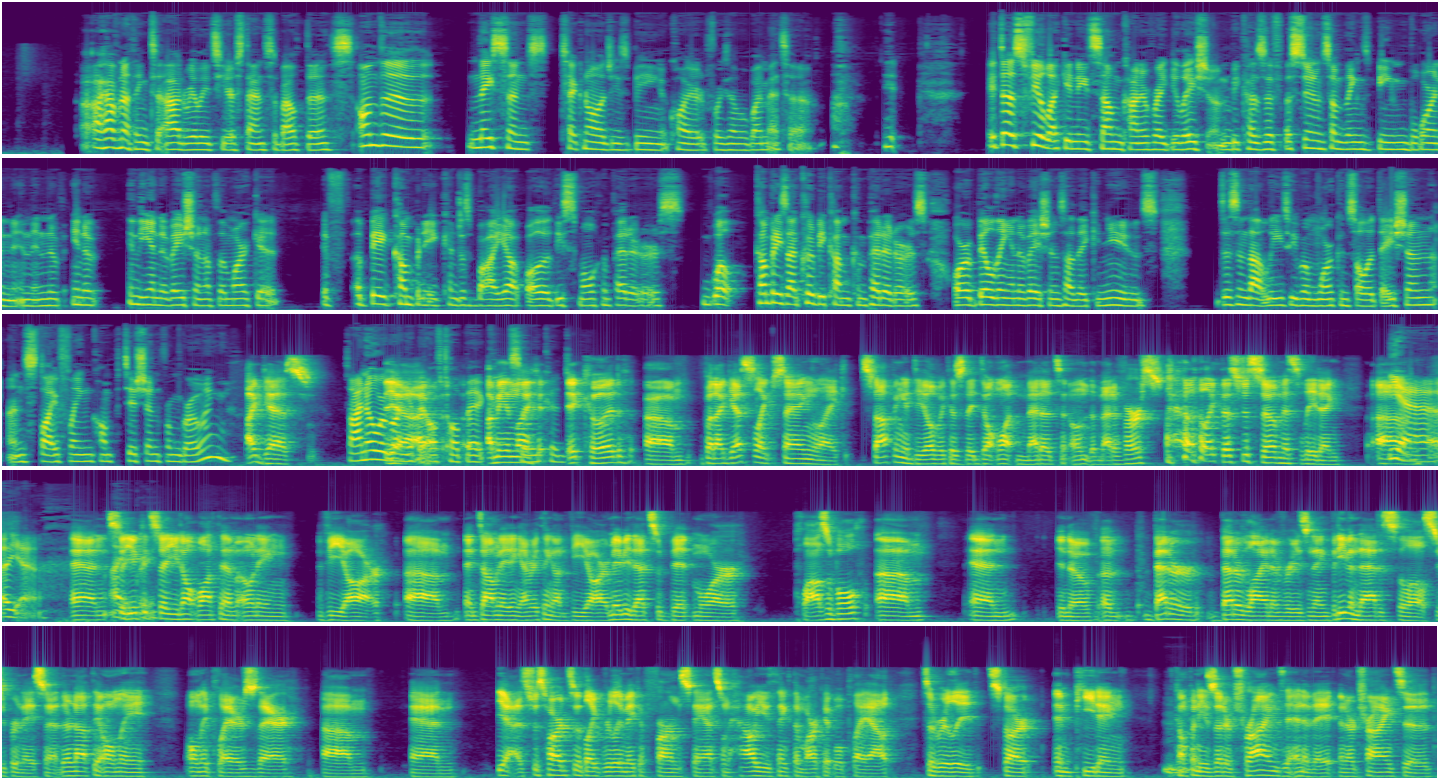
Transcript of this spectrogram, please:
I have nothing to add really to your stance about this on the nascent technologies being acquired, for example, by Meta. It it does feel like it needs some kind of regulation because if as soon as something's being born in in in, in the innovation of the market, if a big company can just buy up all of these small competitors, well, companies that could become competitors or building innovations that they can use, doesn't that lead to even more consolidation and stifling competition from growing? I guess. So I know we're going yeah, a bit I, off topic. I mean, so like could... it could, um, but I guess like saying like stopping a deal because they don't want Meta to own the metaverse, like that's just so misleading. Um, yeah, yeah. And so I you agree. could say you don't want them owning VR um, and dominating everything on VR. Maybe that's a bit more plausible um, and you know a better better line of reasoning. But even that is still all super nascent. They're not the only only players there, um, and yeah, it's just hard to like really make a firm stance on how you think the market will play out to really start impeding mm-hmm. companies that are trying to innovate and are trying to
